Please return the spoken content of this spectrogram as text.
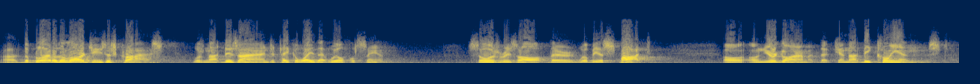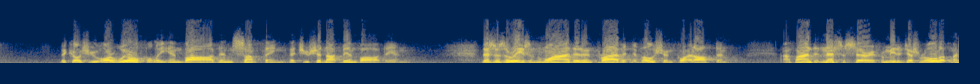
uh, the blood of the Lord Jesus Christ was not designed to take away that willful sin. So as a result, there will be a spot on your garment that cannot be cleansed because you are willfully involved in something that you should not be involved in. This is the reason why that in private devotion quite often I find it necessary for me to just roll up my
